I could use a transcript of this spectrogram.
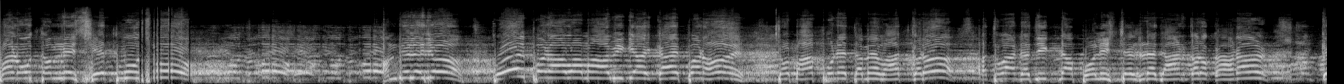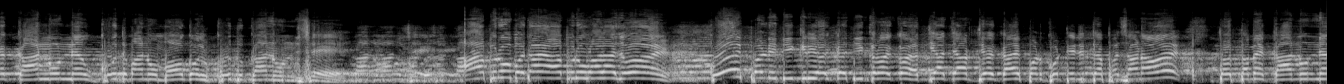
પણ હું તમને છેતવું છું. સમજી લેજો, કોઈ પણ આવવામાં આવી ગયા, કાંઈ પણ હોય, તો બાપુને તમે વાત કરો અથવા નજીકના પોલીસ સ્ટેશને જાણ કરો. કારણ કે કાનૂન ને ખુદ માનું મોગલ ખુદ કાનૂન છે. આબરૂ બધા આબરૂ વાળા જ હોય. કોઈ પણ દીકરી હોય કે દીકરો હોય, કોઈ અત્યાચાર થયો, કાંઈ પણ ખોટી રીતે ફસાણા હોય, તો તમે કાનૂનને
